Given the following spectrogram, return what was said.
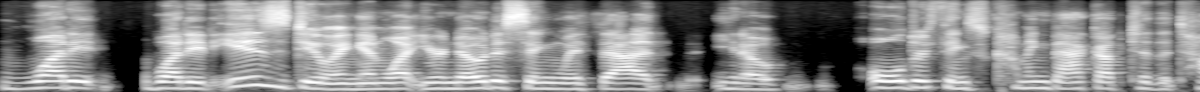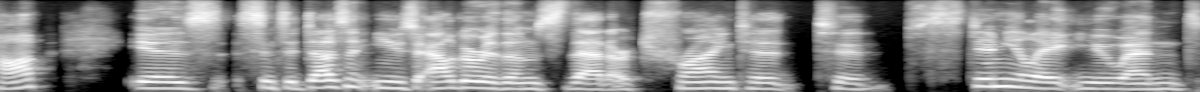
what it what it is doing and what you're noticing with that, you know, older things coming back up to the top is since it doesn't use algorithms that are trying to to stimulate you and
